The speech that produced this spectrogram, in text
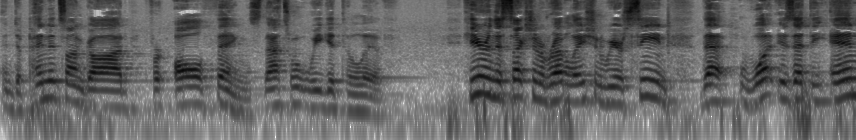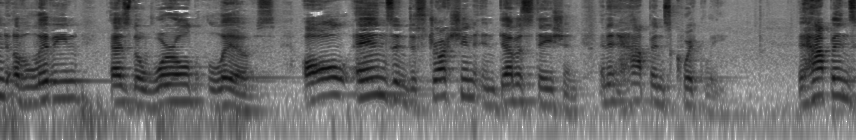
and dependence on God for all things. That's what we get to live. Here in this section of Revelation, we are seeing that what is at the end of living as the world lives all ends in destruction and devastation, and it happens quickly. It happens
